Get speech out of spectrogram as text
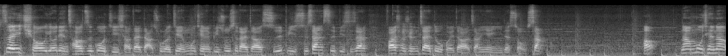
这一球有点操之过急，小戴打出了剑。目前的比数是来到十比十三，十比十三，发球权再度回到了张燕怡的手上。好，那目前呢，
